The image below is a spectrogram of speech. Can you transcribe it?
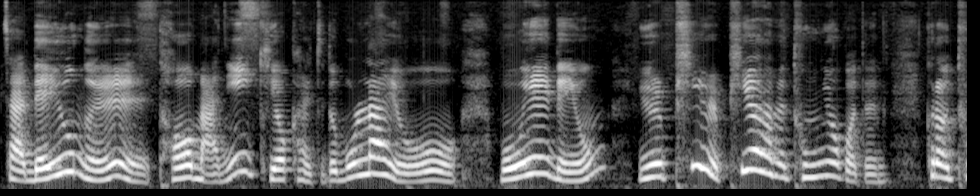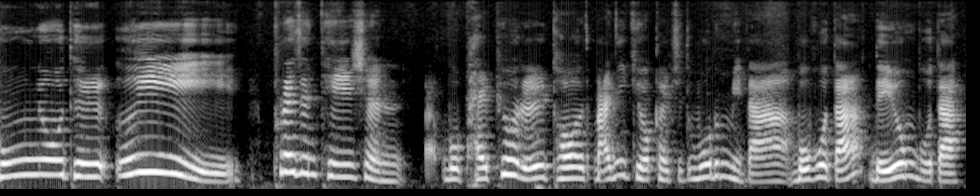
자, 내용을 더 많이 기억할지도 몰라요. 뭐의 내용? your peer, peer 하면 동료거든. 그럼 동료들의 프레젠테이션 뭐 발표를 더 많이 기억할지도 모릅니다. 뭐보다 내용보다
